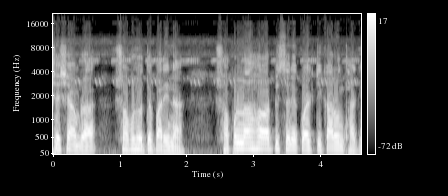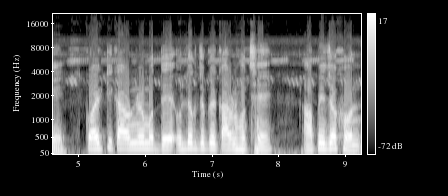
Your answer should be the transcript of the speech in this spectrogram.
শেষে আমরা সফল হতে পারি না। সফল না হওয়ার পিছনে কয়েকটি কারণ থাকে। কয়েকটি কারণের মধ্যে উল্লেখযোগ্য কারণ হচ্ছে, আপনি যখন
